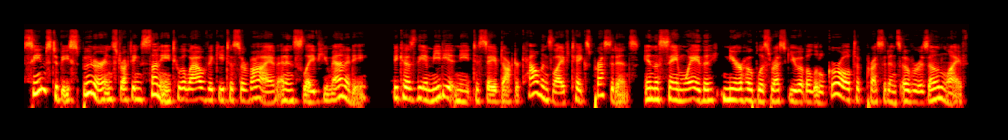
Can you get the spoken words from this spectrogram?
seems to be Spooner instructing Sonny to allow VIKI to survive and enslave humanity, because the immediate need to save Dr. Calvin's life takes precedence, in the same way the near hopeless rescue of a little girl took precedence over his own life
